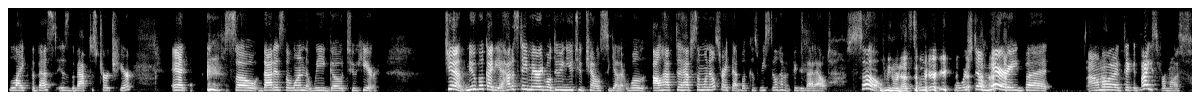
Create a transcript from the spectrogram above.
like the best is the Baptist church here. And so that is the one that we go to here. Jim, new book idea how to stay married while doing YouTube channels together. Well, I'll have to have someone else write that book because we still haven't figured that out. So, you mean we're not still married? well, we're still married, but I don't know. I'd take advice from us.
